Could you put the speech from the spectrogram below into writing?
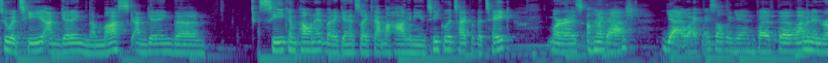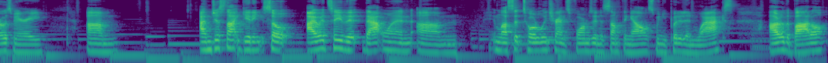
to a T. I'm getting the musk, I'm getting the sea component, but again, it's like that mahogany and teakwood type of a take. Whereas, oh my gosh, yeah, I whacked myself again, but the lemon and rosemary, um, I'm just not getting, so I would say that that one, um, unless it totally transforms into something else when you put it in wax, out of the bottle,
